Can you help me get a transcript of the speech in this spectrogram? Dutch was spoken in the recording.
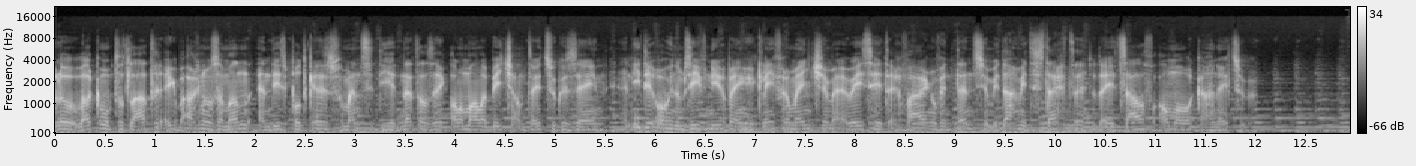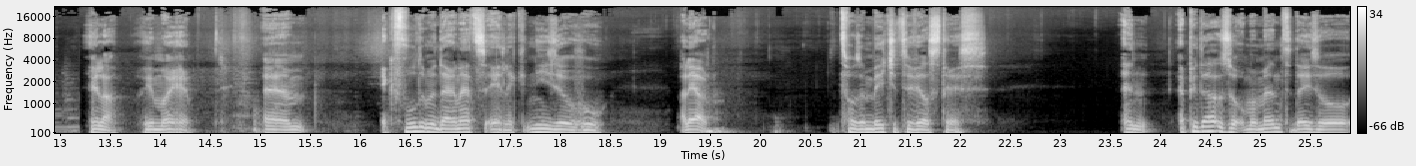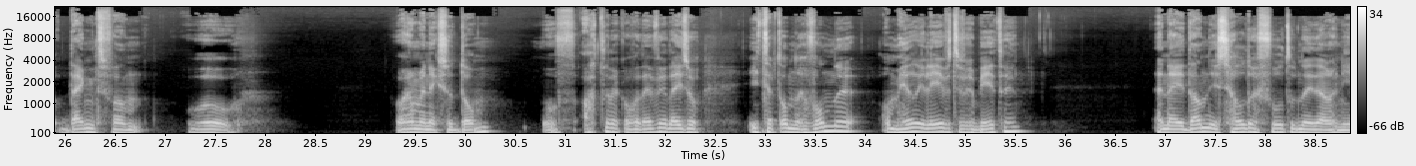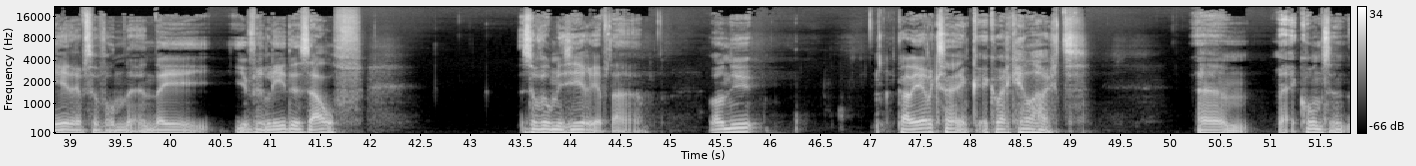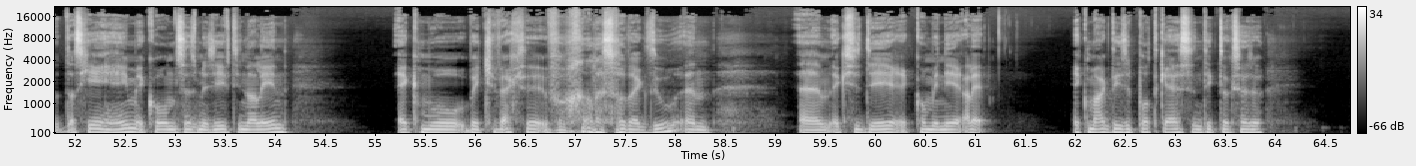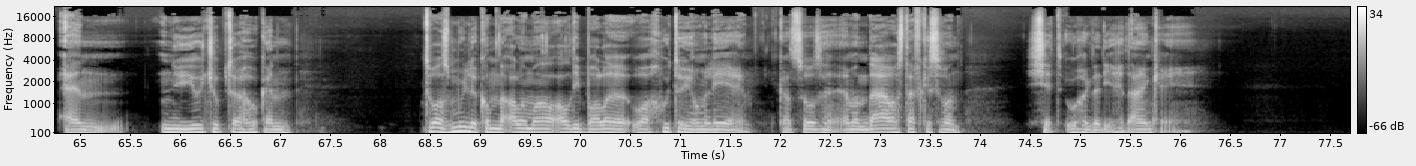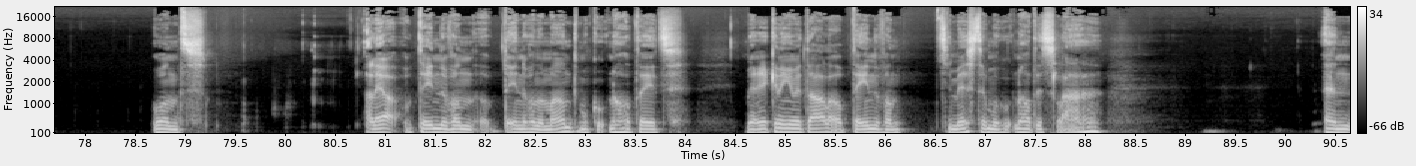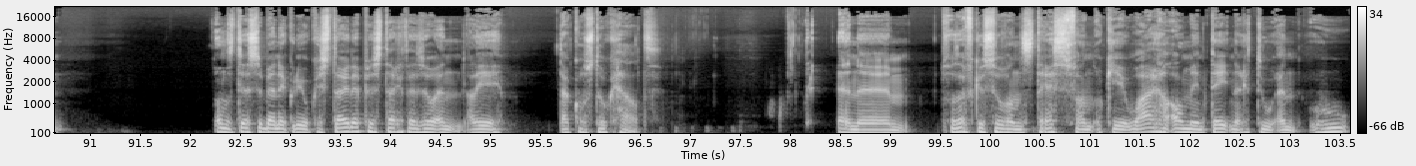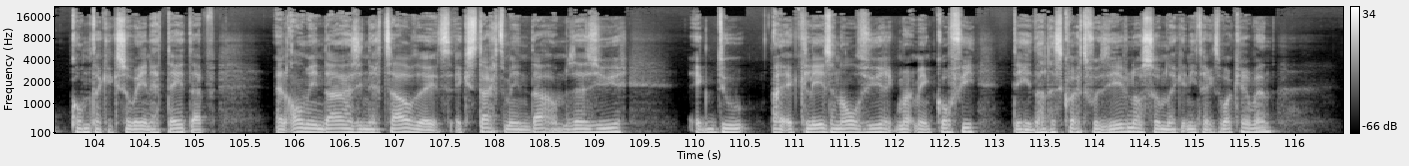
Hallo, welkom op Tot Later. Ik ben Arno Zaman en deze podcast is voor mensen die het net als ik allemaal een beetje aan het uitzoeken zijn. En iedere ochtend om 7 uur ben je een klein fermentje met een wijsheid, ervaring of intentie om je dag mee te starten, zodat je het zelf allemaal wel kan gaan uitzoeken. Hela, goedemorgen. Ehm, ik voelde me daarnet eigenlijk niet zo goed. Allee, ja, het was een beetje te veel stress. En heb je dat zo op het moment dat je zo denkt van... Wow, waarom ben ik zo dom? Of achterlijk, of whatever. Dat je zo iets hebt ondervonden om heel je leven te verbeteren. En dat je dan je schuldig voelt omdat je dat nog niet eerder hebt gevonden. En dat je je verleden zelf zoveel miserie hebt aan. Want nu, ik kan eerlijk zijn, ik, ik werk heel hard. Ehm, ik woon, dat is geen geheim, ik woon sinds mijn 17 alleen. Ik moet een beetje vechten voor alles wat ik doe. En um, ik studeer, ik combineer. Allez, ik maak deze podcasts en TikToks en zo. En nu YouTube terug ook. En het was moeilijk om dat allemaal, al die ballen wat goed te jongleren. Ik had zo zeggen. En vandaar was het even van... Shit, hoe ga ik dat hier gedaan krijgen? Want... Allee, ja, op het, einde van, op het einde van de maand moet ik ook nog altijd mijn rekeningen betalen. Op het einde van het semester moet ik ook nog altijd slagen. En ondertussen ben ik nu ook een start-up gestart en zo. En allee, dat kost ook geld. En uh, het was even zo van stress van, oké, waar gaat al mijn tijd naartoe? En hoe komt dat ik zo weinig tijd heb? En al mijn dagen zien er hetzelfde uit. Ik start mijn dag om zes uur. Ik, doe, ik lees een half uur, ik maak mijn koffie. Tegen dan is kwart voor zeven of zo, omdat ik niet direct wakker ben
